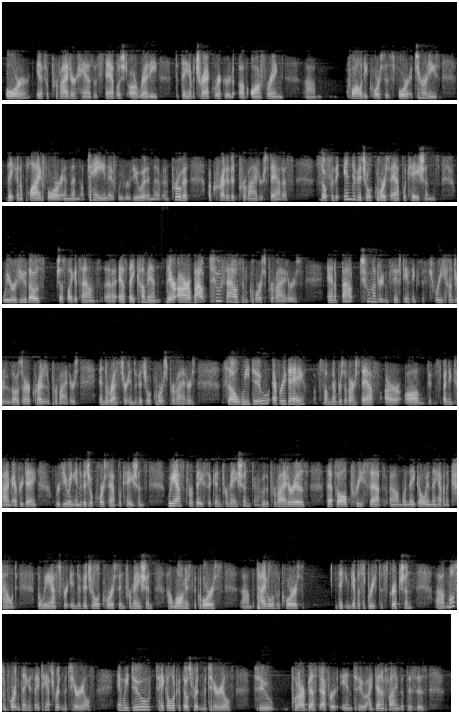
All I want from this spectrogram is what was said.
or if a provider has established already that they have a track record of offering um, quality courses for attorneys, they can apply for and then obtain, if we review it and, approve it, accredited provider status. So for the individual course applications, we review those just like it sounds uh, as they come in. There are about 2,000 course providers, and about 250, I think, to 300 of those are accredited providers, and the rest are individual course providers. So we do every day. Some members of our staff are all spending time every day reviewing individual course applications. We ask for basic information, who the provider is. That's all preset um, when they go in. They have an account, but we ask for individual course information. How long is the course? Um, the title of the course. They can give us a brief description. Uh, most important thing is they attach written materials, and we do take a look at those written materials to put our best effort into identifying that this is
